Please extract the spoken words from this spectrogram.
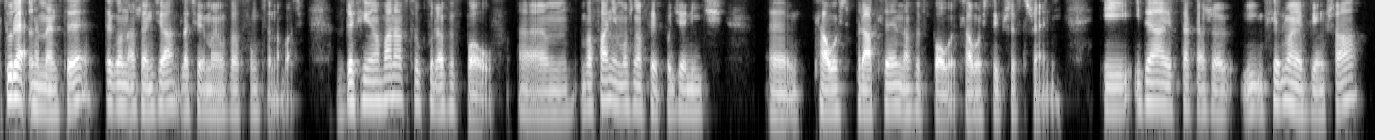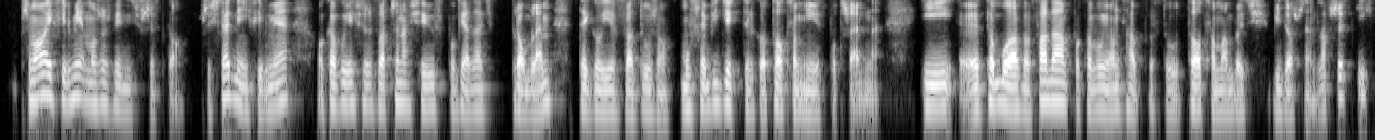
które elementy tego narzędzia dla Ciebie mają zafunkcjonować. Zdefiniowana struktura zespołów. W Afanie można sobie podzielić E, całość pracy na zespoły, całość tej przestrzeni. I idea jest taka, że im firma jest większa, przy małej firmie możesz wiedzieć wszystko. Przy średniej firmie okazuje się, że zaczyna się już powiadać problem, tego jest za dużo. Muszę widzieć tylko to, co mi jest potrzebne. I e, to była zasada pokazująca po prostu to, co ma być widoczne dla wszystkich,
